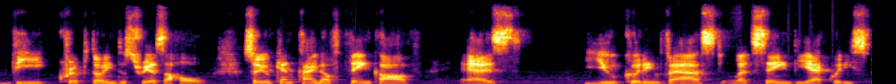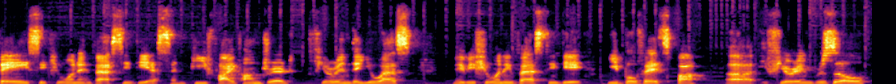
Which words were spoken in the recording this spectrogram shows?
the crypto industry as a whole. So you can kind of think of as you could invest let's say in the equity space if you want to invest in the S&P 500 if you're in the US maybe if you want to invest in the Ibovespa uh, if you're in Brazil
